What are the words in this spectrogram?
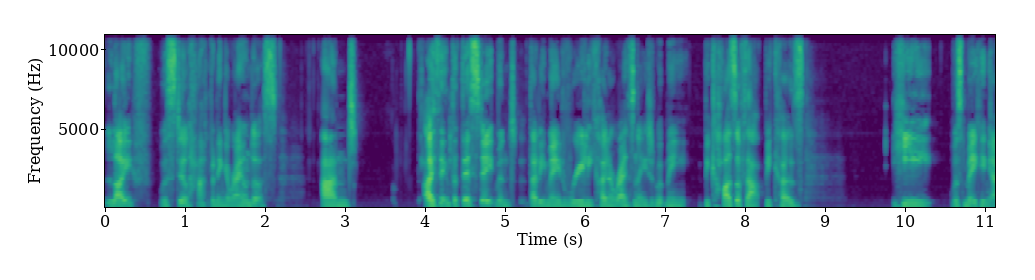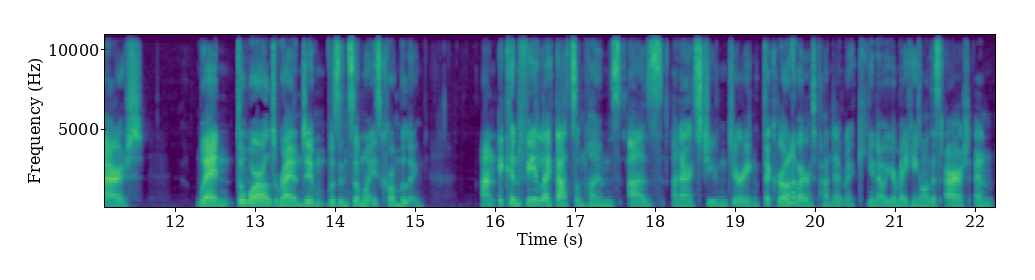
life was still happening around us. And I think that this statement that he made really kind of resonated with me because of that, because he was making art when the world around him was in some ways crumbling. And it can feel like that sometimes as an art student during the coronavirus pandemic. You know, you're making all this art and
